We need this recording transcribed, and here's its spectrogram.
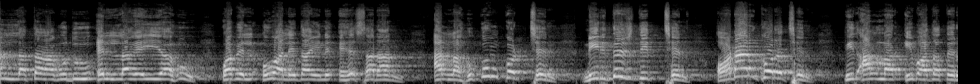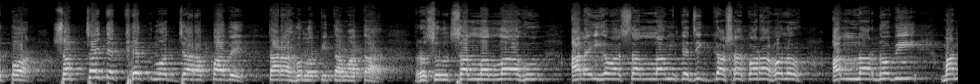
আল্লাহ তাআবুদু ইল্লা ইয়াহু, ওয়া বিল ওয়ালিদাইনি ইহসানান। আল্লাহ হুকুম করছেন, নির্দেশ দিচ্ছেন অর্ডার করেছেন। আল্লাহর ইবাদতের পর সবচাইতে খেদমত যারা পাবে তারা হলো পিতামাতা। রসুল সাল্লাল্লাহু আলাইহি ওয়াসাল্লামকে জিজ্ঞাসা করা হলো, আল্লাহর নবী, মান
